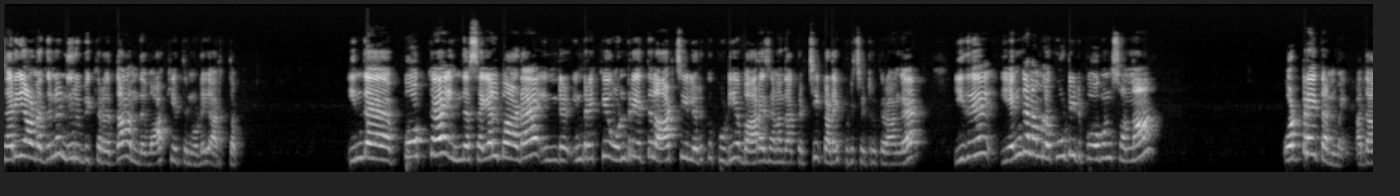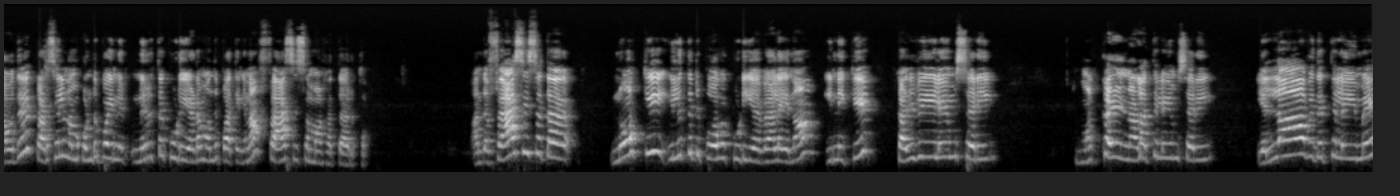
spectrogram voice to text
சரியானதுன்னு நிரூபிக்கிறது தான் அந்த வாக்கியத்தினுடைய அர்த்தம். இந்த போக்க இந்த செயல்பாட இன்று இன்றைக்கு ஒன்றியத்தில் ஆட்சியில் இருக்கக்கூடிய பாரதிய ஜனதா கட்சி கடைபிடிச்சிட்டு இருக்கிறாங்க. இது எங்க நம்மளை கூட்டிட்டு போகும்னு சொன்னா ஒற்றைத்தன்மை. அதாவது கடைசியில் நம்ம கொண்டு போய் நிறு- நிறுத்தக்கூடிய இடம் வந்து பாத்தீங்கன்னா ஃபேசிசமாகத்தான் இருக்கும். அந்த ஃபேசிசத்தை நோக்கி இழுத்துட்டு போகக்கூடிய வேலையை தான் இன்னைக்கு கல்வியிலையும் சரி மக்கள் நலத்திலையும் சரி எல்லா விதத்திலையுமே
